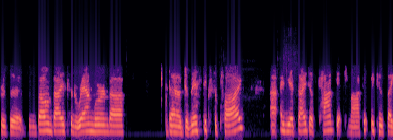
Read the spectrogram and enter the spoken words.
reserves in the Bowen Basin, around Moranbah, they are domestic supply, uh, and yet they just can't get to market because they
